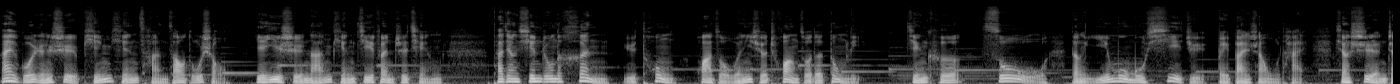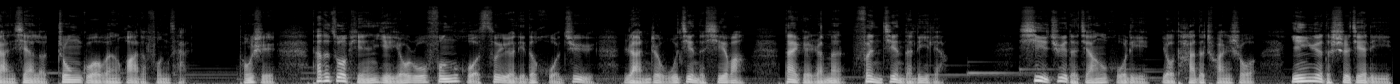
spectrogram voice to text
爱国人士频频惨遭毒手，也一时难平激愤之情。他将心中的恨与痛化作文学创作的动力。荆轲、苏武等一幕幕戏剧被搬上舞台，向世人展现了中国文化的风采。同时，他的作品也犹如烽火岁月里的火炬，燃着无尽的希望，带给人们奋进的力量。戏剧的江湖里有他的传说，音乐的世界里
